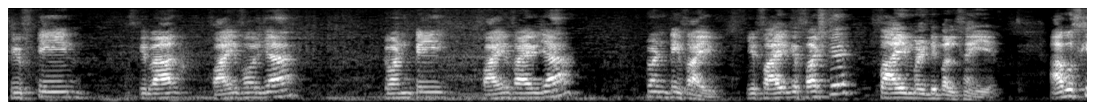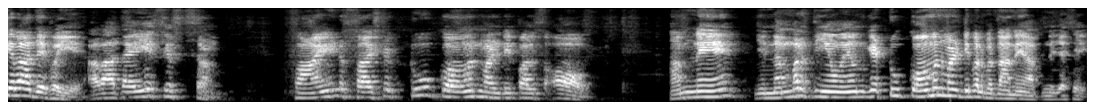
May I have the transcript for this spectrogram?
फिफ्टीन उसके बाद फाइव फोर जा ट्वेंटी फाइव फाइव जा ट्वेंटी फाइव ये फाइव के फ़र्स्ट फाइव मल्टीपल्स हैं ये. अब उसके बाद देखो ये, अब आता है ये fifth sum find first two common multiples of हमने ये नंबर दिए हुए हैं, उनके टू कॉमन मल्टीपल बताने हैं आपने, जैसे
